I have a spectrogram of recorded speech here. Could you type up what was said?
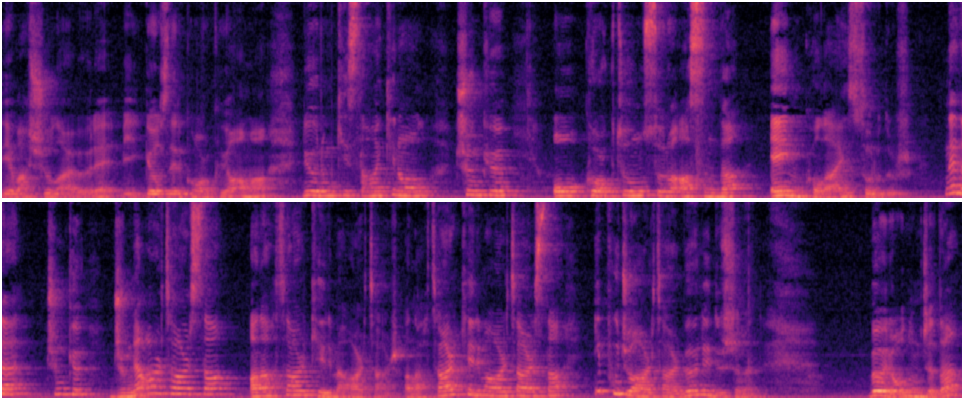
diye başlıyorlar böyle. Bir gözleri korkuyor ama diyorum ki sakin ol. Çünkü o korktuğun soru aslında en kolay sorudur. Neden? Çünkü cümle artarsa anahtar kelime artar. Anahtar kelime artarsa ipucu artar. Böyle düşünün. Böyle olunca da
